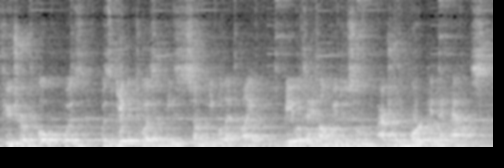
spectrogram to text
Future of Hope was, was given to us these are some people that might be able to help you do some actual work in the house.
